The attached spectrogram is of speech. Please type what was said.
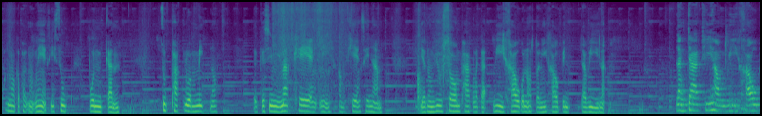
ผักนอกกับผักนอกเนกที่ซุปปนกันซุปผักรวมมิตรเนาะแล้วก็สิมีมากแข้งนี่เอาแข้งใส่น้ำเดี๋ยวน้องยูซ้อมผักแล้วก็วีเข้าก็เนาะตอนนี้เข้าเป็นตาวีละหลังจากที่เฮาวีเข้าไป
